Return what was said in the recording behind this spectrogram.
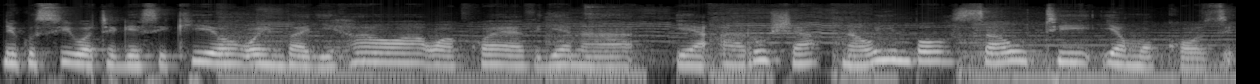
ni kusii wategesikio waimbaji hawa wa kwaya vijana ya arusha na wimbo sauti ya mwokozi.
